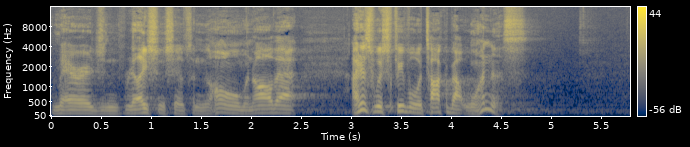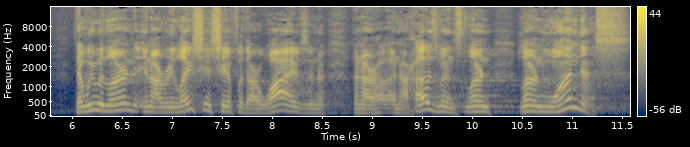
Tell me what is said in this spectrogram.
marriage and relationships and the home and all that. I just wish people would talk about oneness. That we would learn in our relationship with our wives and, and, our, and our husbands, learn, learn oneness.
